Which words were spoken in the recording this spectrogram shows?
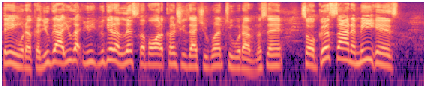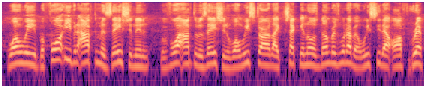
thing, whatever. Because you got you got you, you get a list of all the countries that you run to, whatever. You know what I'm saying? So a good sign to me is when we before even optimization and before optimization, when we start like checking those numbers, whatever, and we see that off rip,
